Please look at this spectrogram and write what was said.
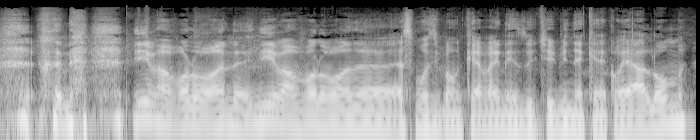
De nyilvánvalóan, nyilvánvalóan ezt moziban kell megnézni, úgyhogy mindenkinek ajánlom.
